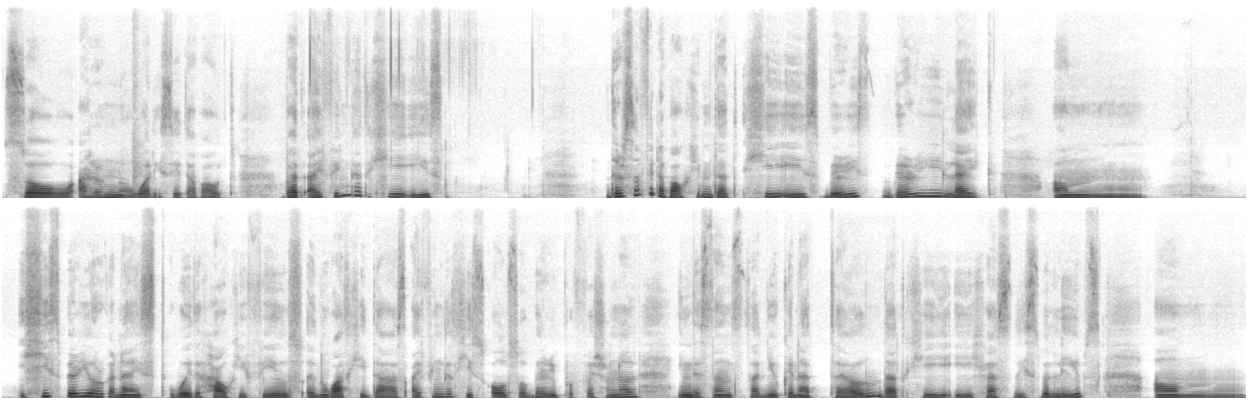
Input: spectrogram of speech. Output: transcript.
So i don't know what is it about but i think that he is there's something about him that he is very very like um he's very organized with how he feels and what he does. I think that he's also very professional in the sense that you cannot tell that he, he has these beliefs um,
